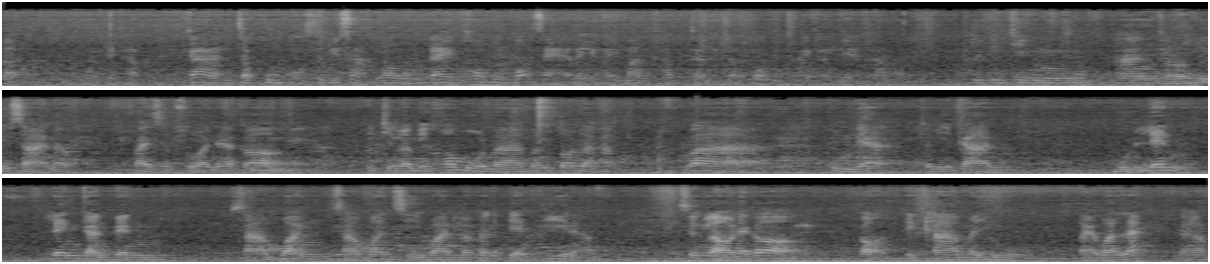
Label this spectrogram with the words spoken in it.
ครับโอเคครับการจับกลุ่มของสืบวิสานเราได้ข้อมูลเบาะแสอะไรยังไงบ้างครับการจับกลุ่มในครั้งเนี้ยครับคือจริง ๆ ทางสนสุริสานเนาะฝ่ายสืบสวนเนี่ยก็จริง ๆ เรามีข้อมูลมาเบื้องต้นแล้วครับว่า กลุ่มเนี้ยจะมีการหมุนเล่นเล่นกันเป็น 3 วัน 3 วัน 4 วัน แล้วก็จะเปลี่ยนที่นะครับ ซึ่งเราเนี่ยก็เกาะติดตามมาอยู่หลายวันแล้วนะครับ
